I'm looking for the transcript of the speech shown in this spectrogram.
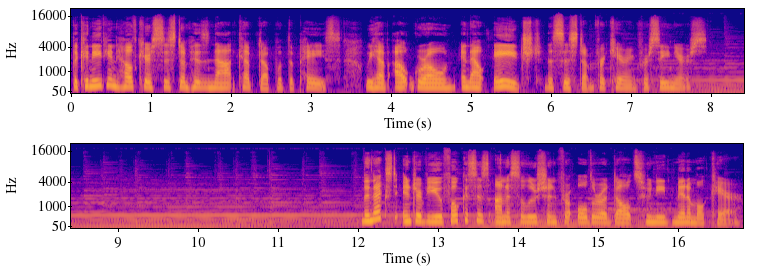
The Canadian healthcare system has not kept up with the pace. We have outgrown and outaged the system for caring for seniors. The next interview focuses on a solution for older adults who need minimal care.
